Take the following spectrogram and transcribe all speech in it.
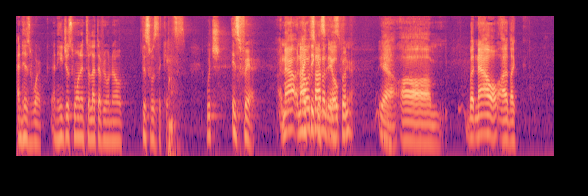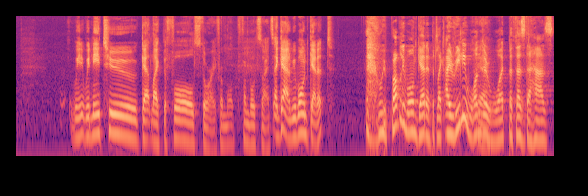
and his work. And he just wanted to let everyone know this was the case, which is fair. Now, now I it's out in the open. fair. Yeah. Um, but now I like. We we need to get like the full story from both- from both sides. Again, we won't get it. we probably won't get it, but like, I really wonder Yeah. what Bethesda has.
